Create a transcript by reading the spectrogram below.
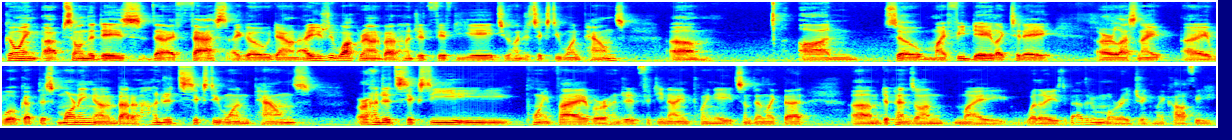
going up. So on the days that I fast, I go down. I usually walk around about 158 to 161 pounds. Um, on so my feed day, like today or last night, I woke up this morning. I'm about 161 pounds, or 160.5 or 159.8, something like that. Um, depends on my whether I use the bathroom or I drink my coffee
